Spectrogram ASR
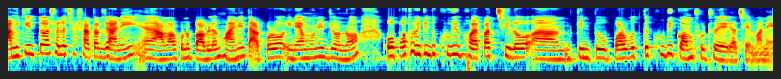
আমি কিন্তু আসলে সাঁতার জানি আমার কোনো প্রবলেম হয়নি। তারপরও ইনামনির জন্য ও প্রথমে কিন্তু খুবই ভয় পাচ্ছিল কিন্তু পরবর্তীতে খুবই কমফোর্ট হয়ে গেছে। মানে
